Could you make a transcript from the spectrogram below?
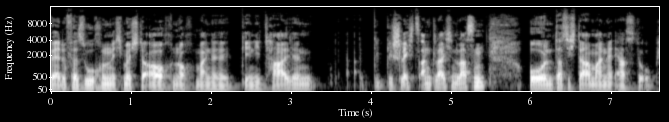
werde versuchen, ich möchte auch noch meine Genitalien geschlechtsangleichen lassen und dass ich da meine erste OP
